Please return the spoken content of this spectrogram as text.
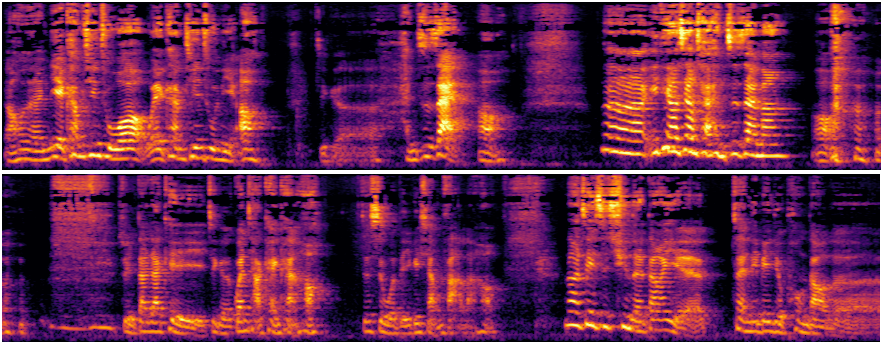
然后呢，你也看不清楚我，我也看不清楚你啊，这个很自在啊。那一定要这样才很自在吗？哦，所以大家可以这个观察看看哈。这是我的一个想法了哈，那这次去呢，当然也在那边就碰到了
